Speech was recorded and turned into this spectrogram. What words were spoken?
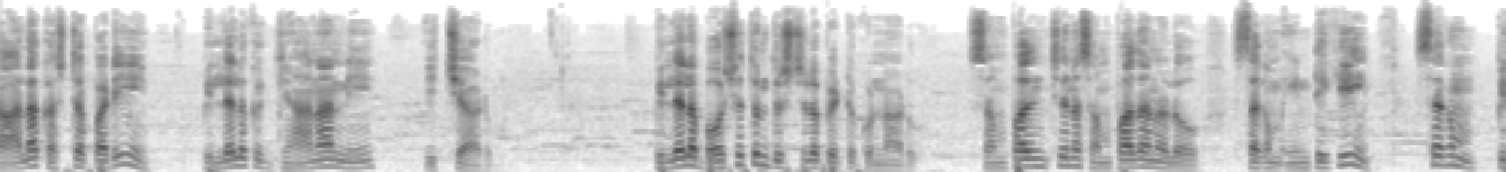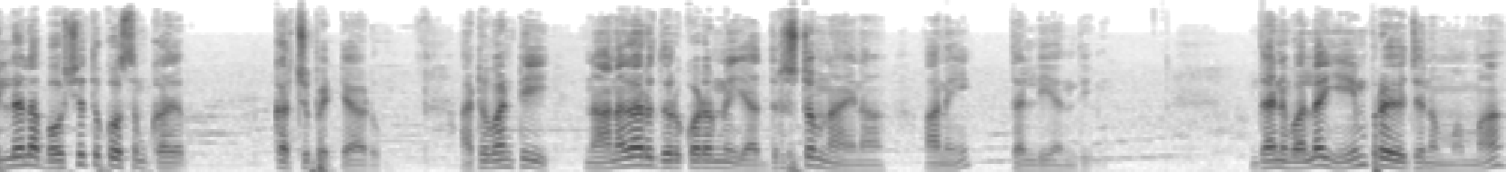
చాలా కష్టపడి పిల్లలకు జ్ఞానాన్ని ఇచ్చాడు. పిల్లల భవిష్యత్తును దృష్టిలో పెట్టుకున్నాడు. సంపాదించిన సంపాదనలో సగం ఇంటికి సగం పిల్లల భవిష్యత్తు కోసం ఖర్చు పెట్టాడు. అటువంటి నాన్నగారు దొరకడం నీ అదృష్టం నాయన అని తల్లి అంది. దానివల్ల ఏం ప్రయోజనం అమ్మ?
